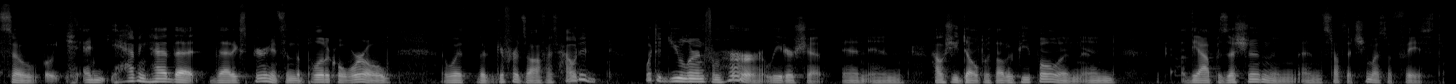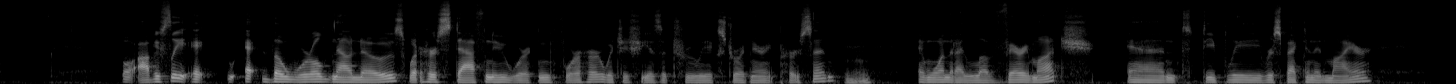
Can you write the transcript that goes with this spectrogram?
so and having had that that experience in the political world with the Giffords office how did what did you learn from her leadership and and how she dealt with other people and and the opposition and and stuff that she must have faced well, obviously, it, it, the world now knows what her staff knew working for her, which is she is a truly extraordinary person mm-hmm. and one that I love very much and deeply respect and admire.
